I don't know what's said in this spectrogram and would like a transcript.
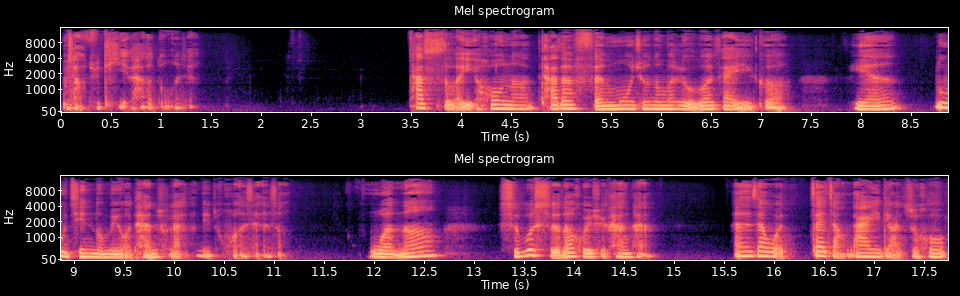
不想去提他的东西。他死了以后呢，他的坟墓就那么流落在一个连路径都没有探出来的那种荒山上。我呢，时不时的回去看看，但是在我再长大一点之后。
